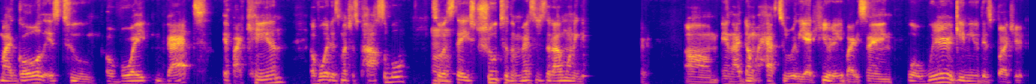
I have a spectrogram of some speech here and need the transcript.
My goal is to avoid that if I can, avoid as much as possible. So it Mhm. stays true to the message that I want to get. Um, and I don't have to really adhere to anybody saying, well, we're giving you this budget.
